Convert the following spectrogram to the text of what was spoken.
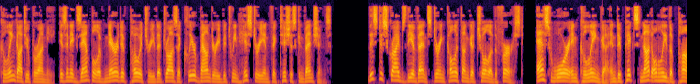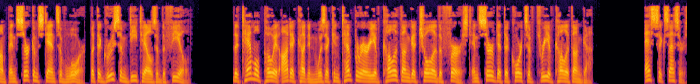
Kalingatuparani, is an example of narrative poetry that draws a clear boundary between history and fictitious conventions. This describes the events during Kulathunga Chola I's war in Kalinga and depicts not only the pomp and circumstance of war, but the gruesome details of the field. The Tamil poet Adikuttan was a contemporary of Kulathunga Chola I and served at the courts of three of Kulathunga's successors.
